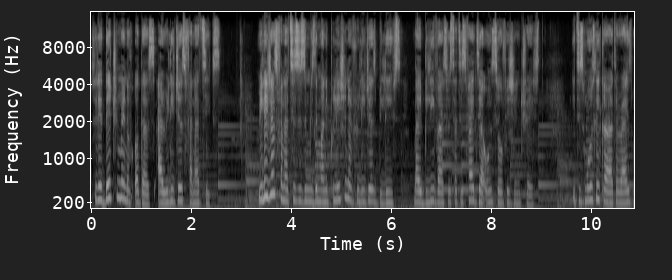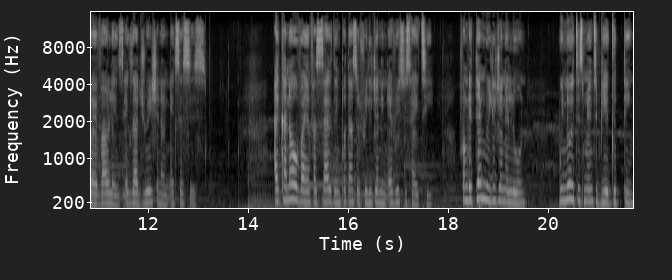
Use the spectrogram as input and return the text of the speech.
to the detriment of others, are religious fanatics. Religious fanaticism is the manipulation of religious beliefs by believers to satisfy their own selfish interest. It is mostly characterized by violence, exaggeration, and excesses. I cannot overemphasize the importance of religion in every society. From the term religion alone, we know it is meant to be a good thing.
